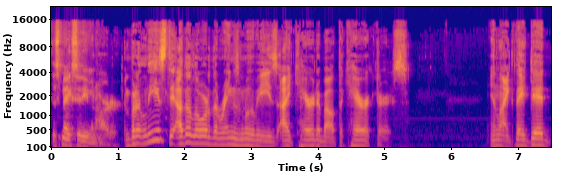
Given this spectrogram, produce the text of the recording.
this makes it even harder. But at least the other Lord of the Rings movies, I cared about the characters, and like they did,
